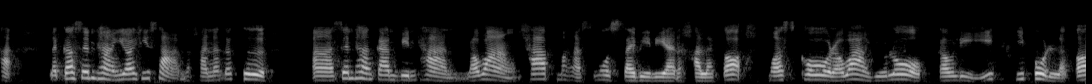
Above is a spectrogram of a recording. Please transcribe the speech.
ค่ะ แล้วก็เส้นทางย่อยที่ 3 นะคะ นั่นก็คืออเส้นทางการบินผ่านระหว่างคาบมหาสมุทรไซบีเรียนะคะ แล้วก็มอสโก ระหว่างยุโรป เกาหลี ญี่ปุ่น แล้วก็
